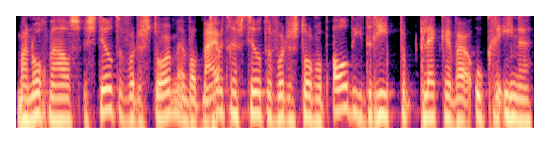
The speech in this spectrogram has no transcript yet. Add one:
Maar nogmaals, stilte voor de storm. En wat mij betreft stilte voor de storm op al die drie plekken waar Oekraïne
